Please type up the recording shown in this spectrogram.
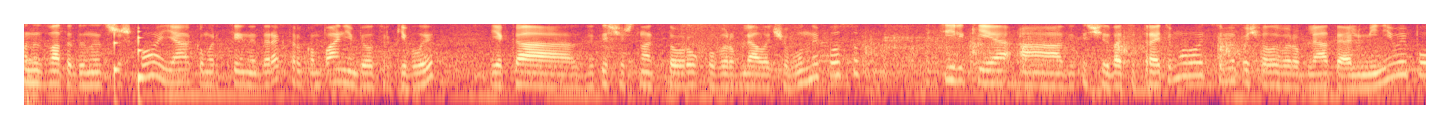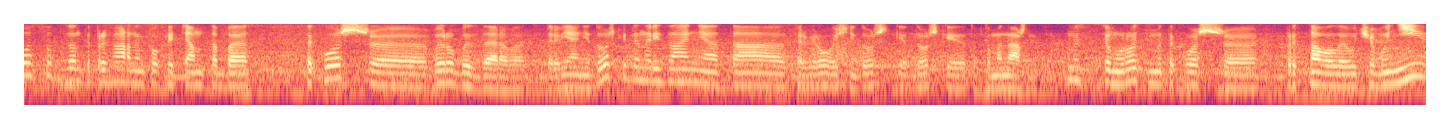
Мене звати Денис Шишко, я комерційний директор компанії Біоцерківлит, яка з 2016 року виробляла човунний посуд тільки, а в 2023 році ми почали виробляти алюмінієвий посуд з антипригарним покриттям та без. Також е, вироби з дерева. Це дерев'яні дошки для нарізання та сервіровочні дошки, дошки, тобто менажниці. Ми в цьому році ми також е, представили у човуні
